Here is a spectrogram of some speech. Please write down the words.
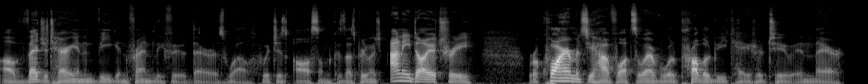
of vegetarian and vegan friendly food there as well, which is awesome because that's pretty much any dietary requirements you have whatsoever will probably be catered to in there.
